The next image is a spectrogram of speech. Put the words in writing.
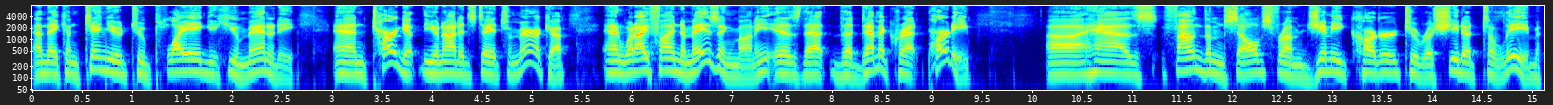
And they continued to plague humanity and target the United States of America. And what I find amazing, Mani, is that the Democrat Party uh, has found themselves from Jimmy Carter to Rashida Tlaib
